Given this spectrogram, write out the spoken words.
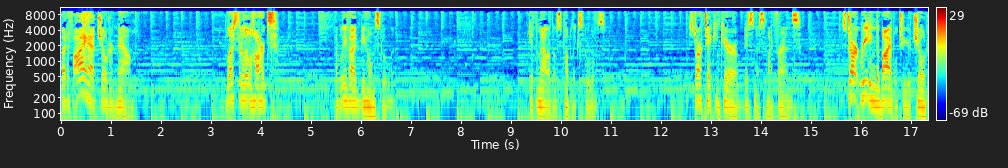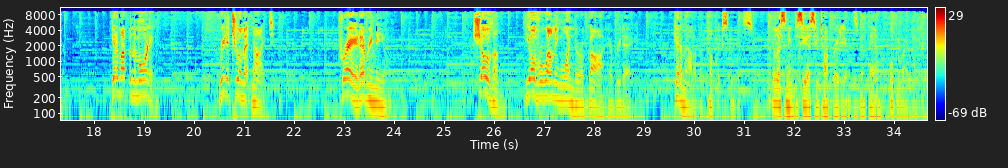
But if I had children now, bless their little hearts, I believe I'd be homeschooling. Get them out of those public schools. Start taking care of business, my friends. Start reading the Bible to your children. Get them up in the morning. Read it to them at night. Pray at every meal. Show them the overwhelming wonder of God every day. Get them out of the public schools. You're listening to CSC Talk Radio. It's Beth Ann. We'll be right back.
